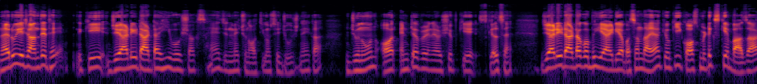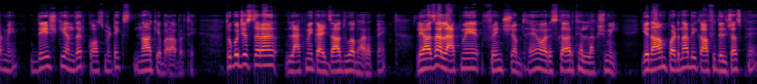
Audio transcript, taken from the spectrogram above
नेहरू ये जानते थे कि जे टाटा ही वो शख्स हैं जिनमें चुनौतियों से जूझने का जुनून और एंटरप्रेन्योरशिप के स्किल्स हैं। जेआरडी टाटा को भी ये आइडिया पसंद आया क्योंकि कॉस्मेटिक्स के बाज़ार में देश के अंदर कॉस्मेटिक्स ना के बराबर थे। तो कुछ इस तरह लैकमे का ईजाद हुआ भारत में। लिहाजा लैक्मे फ्रेंच शब्द है और इसका अर्थ है लक्ष्मी। ये नाम पढ़ना भी काफ़ी दिलचस्प है।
